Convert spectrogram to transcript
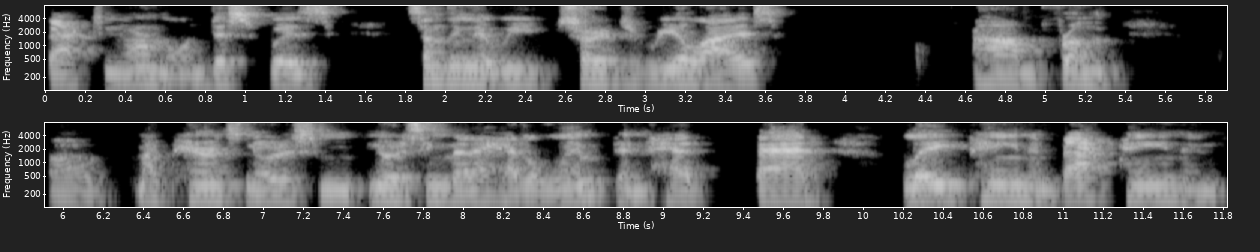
back to normal. And this was something that we started to realize um, from uh, my parents noticing noticing that I had a limp and had bad leg pain and back pain and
